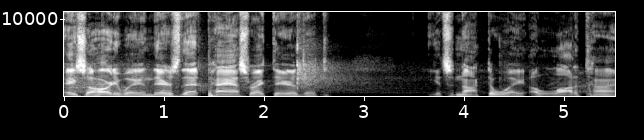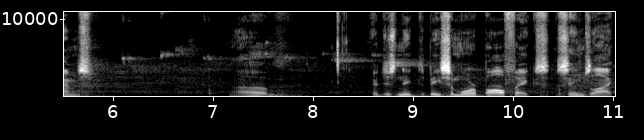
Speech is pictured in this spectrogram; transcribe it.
Asa Hardaway. And there's that pass right there that gets knocked away a lot of times. Um, there just needs to be some more ball fakes, seems like.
